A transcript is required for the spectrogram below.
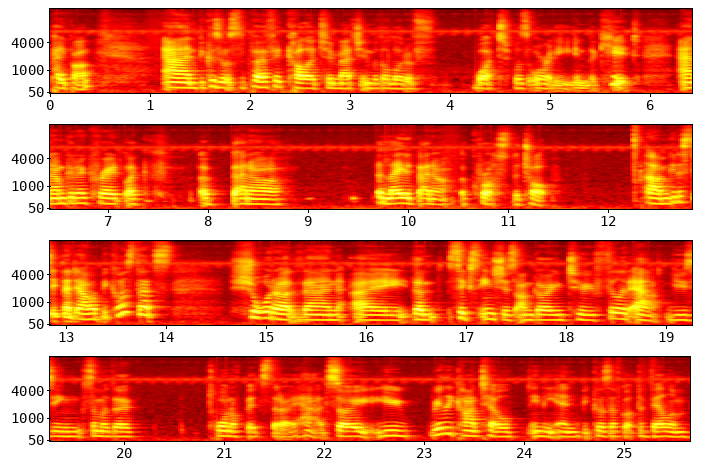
paper and because it was the perfect color to match in with a lot of what was already in the kit. And I'm going to create like a banner a layered banner across the top. I'm going to stick that down but because that's shorter than a than six inches I'm going to fill it out using some of the torn off bits that I had. So you really can't tell in the end because I've got the vellum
